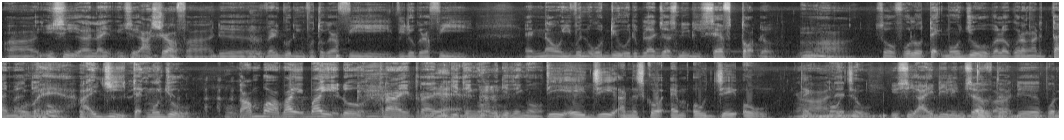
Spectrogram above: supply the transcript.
uh, you see, uh, like you see, Ashraf, uh, dia very good in photography, videography, and now even audio dia belajar sendiri, self-taught tau. Uh, so follow Tech Mojo kalau korang ada time eh, Oh, tengok baik. IG Tech Mojo, gambar baik-baik tu, try try, Yeah. pergi tengok, pergi tengok. T-A-G underscore M-O-J-O Tech Ah, Mojo then You see Aidil himself Betul, betul, Dia pun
